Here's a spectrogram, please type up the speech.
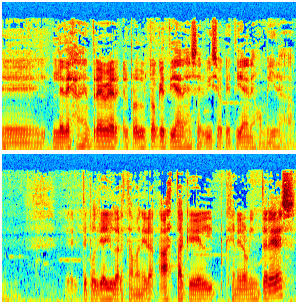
eh, le dejas entrever el producto que tienes, el servicio que tienes, o mira, eh, te podría ayudar de esta manera, hasta que él genera un interés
